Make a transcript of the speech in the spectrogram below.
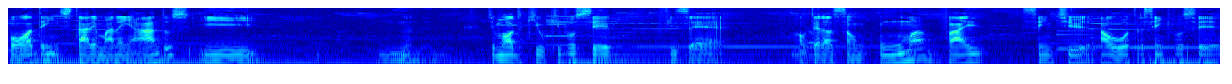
podem estar emaranhados e de modo que o que você fizer alteração com uma vai sentir a outra sem que você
